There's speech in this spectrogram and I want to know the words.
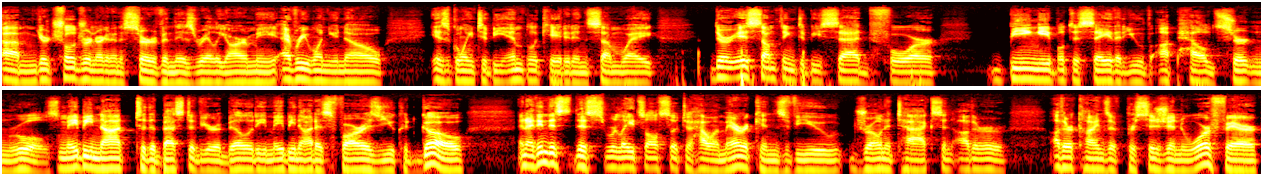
um, your children are going to serve in the Israeli army. Everyone you know is going to be implicated in some way. There is something to be said for being able to say that you've upheld certain rules, maybe not to the best of your ability, maybe not as far as you could go. And I think this this relates also to how Americans view drone attacks and other other kinds of precision warfare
